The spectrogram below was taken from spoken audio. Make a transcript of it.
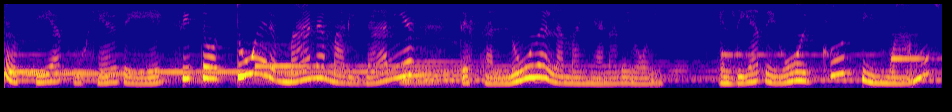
Buenos días, mujer de éxito. Tu hermana Maridania te saluda en la mañana de hoy. El día de hoy continuamos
